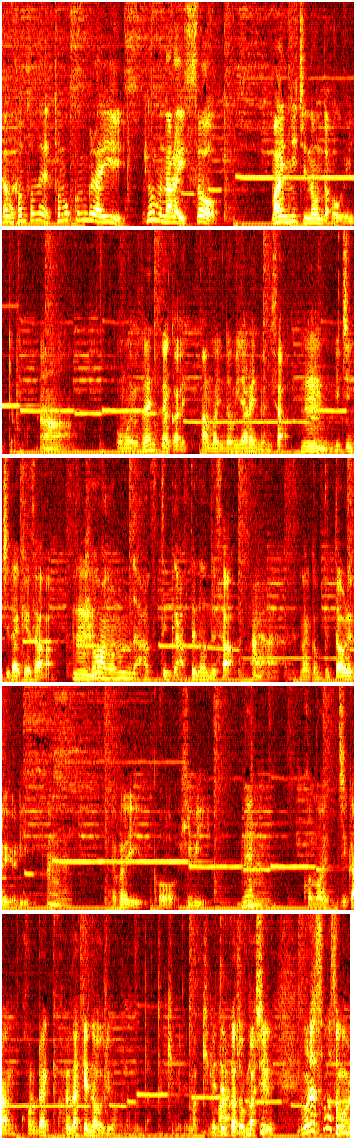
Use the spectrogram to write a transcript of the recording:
でも本当ねともくんぐらい飲むなら一層毎日飲んだ方がいいとああ思いませんなんかあんまり飲み慣れんのにさうん。一日だけさ、うん今日は飲むんだっつってガーって飲んでさはいはいなんかぶっ倒れるよりうん。やっぱりこう日々ね、うん。この時間このだけこれだけの量を飲む決めてまあ決めてるかどうかは知る、俺はそもそも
